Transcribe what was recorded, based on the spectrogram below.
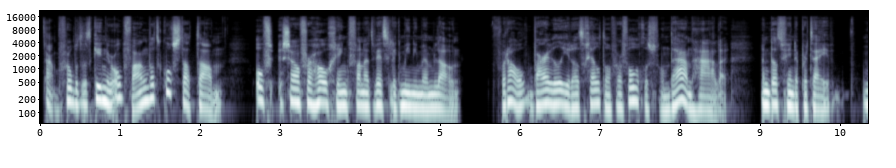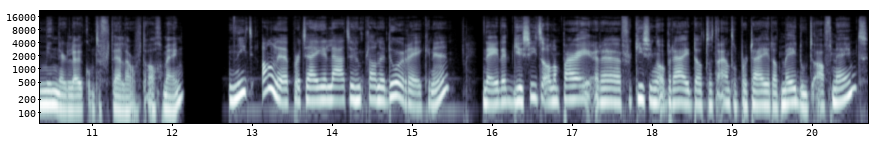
nou, bijvoorbeeld dat kinderopvang, wat kost dat dan? Of zo'n verhoging van het wettelijk minimumloon. Vooral, waar wil je dat geld dan vervolgens vandaan halen? En dat vinden partijen minder leuk om te vertellen over het algemeen. Niet alle partijen laten hun plannen doorrekenen. Nee, je ziet al een paar uh, verkiezingen op rij dat het aantal partijen dat meedoet afneemt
